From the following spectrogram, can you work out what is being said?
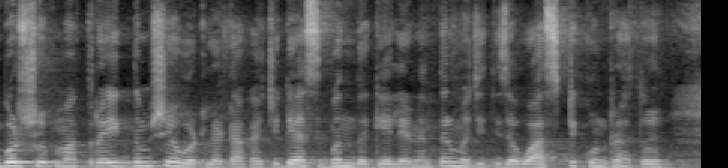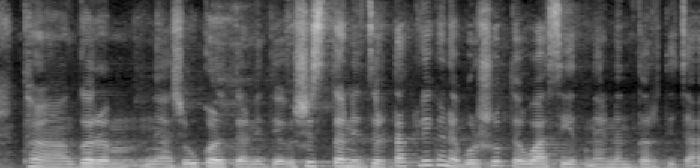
बडशोप मात्र एकदम शेवटला टाकायची गॅस बंद केल्यानंतर म्हणजे तिचा वास टिकून राहतो. थ गरम असे उकळताना ते शिजताना जर टाकली का नाही बडशोप तर वास येत नाही नंतर तिचा.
